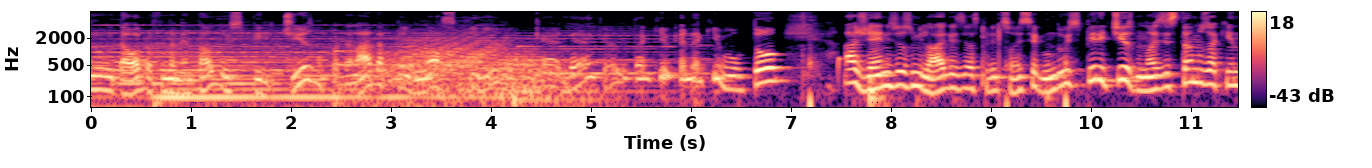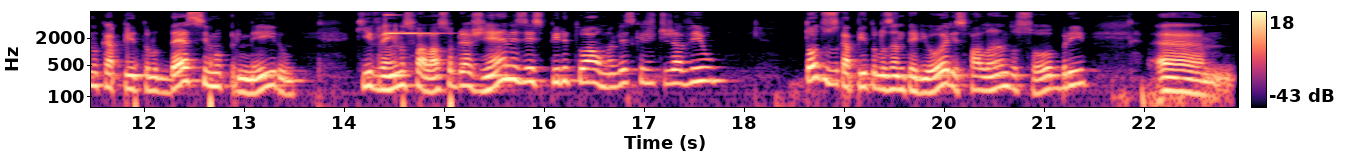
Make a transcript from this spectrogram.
do, da obra fundamental do Espiritismo, coordenada pelo nosso querido Kardec. Olha, tá aqui, o Kardec voltou. A Gênesis, os milagres e as predições segundo o Espiritismo. Nós estamos aqui no capítulo 11, que vem nos falar sobre a Gênese espiritual, uma vez que a gente já viu todos os capítulos anteriores falando sobre uh,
